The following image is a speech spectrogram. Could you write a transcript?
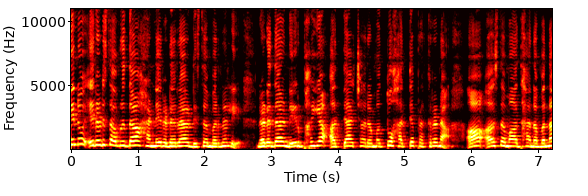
ಇನ್ನು ಎರಡು ಸಾವಿರದ ಹನ್ನೆರಡರ ಡಿಸೆಂಬರ್ನಲ್ಲಿ ನಡೆದ ನಿರ್ಭಯ ಅತ್ಯಾಚಾರ ಮತ್ತು ಹತ್ಯೆ ಪ್ರಕರಣ ಆ ಅಸಮಾಧಾನವನ್ನ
